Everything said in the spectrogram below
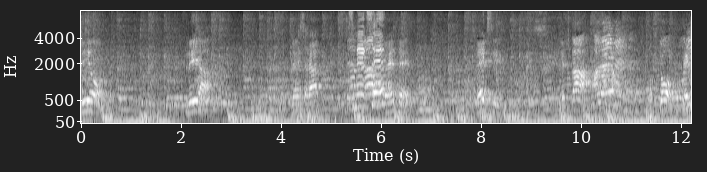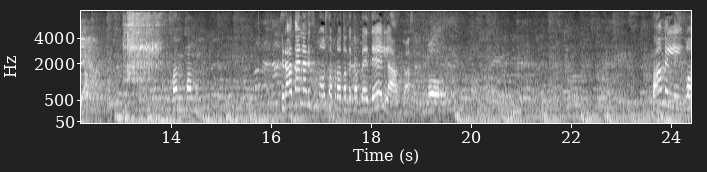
Δύο. Τρία. Τέσσερα. Συνέχισε. Πέντε. Έξι. Εφτά. Άλλο ένα. Οχτώ. Τέλεια. Πάμε, πάμε. Κράτα ένα ρυθμό στα πρώτα 15, έλα. Κάσε ρυθμό. Πάμε λίγο.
